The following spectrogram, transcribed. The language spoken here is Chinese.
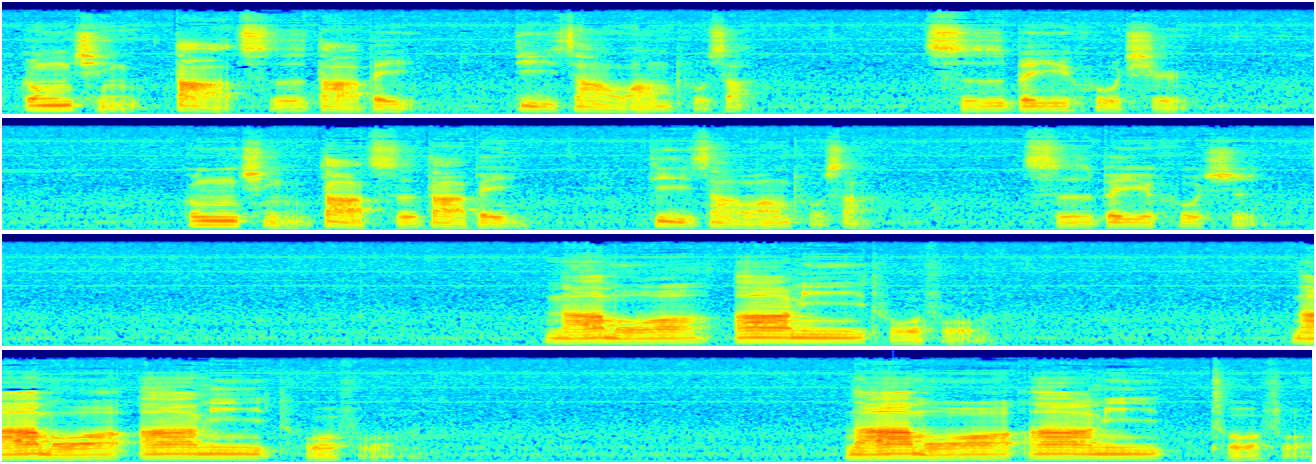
恭请大慈大悲地藏王菩萨，慈悲护持。恭请大慈大悲地藏王菩萨，慈悲护持。南无阿弥陀佛。南无阿弥陀佛，南无阿弥陀佛。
